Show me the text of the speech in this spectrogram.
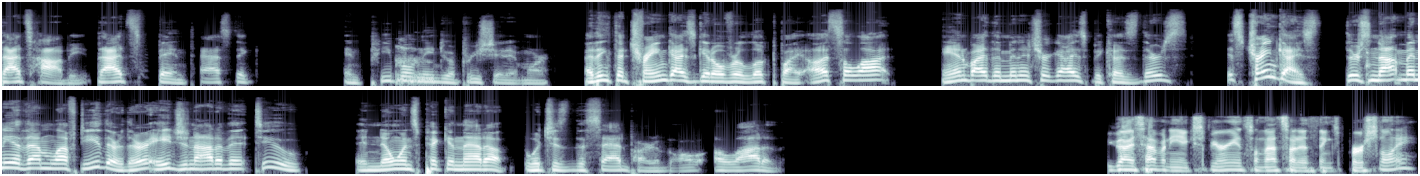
that's hobby. That's fantastic. And people Mm-hmm. need to appreciate it more. I think the train guys get overlooked by us a lot and by the miniature guys because there's it's train guys. There's not many of them left either. They're aging out of it too. And no one's picking that up, which is the sad part of all, a lot of it. You guys have any experience on that side of things personally?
